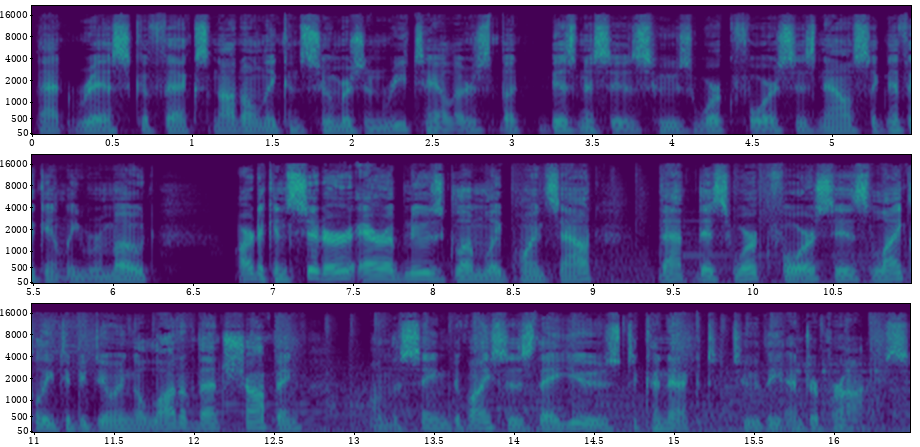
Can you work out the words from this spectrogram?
That risk affects not only consumers and retailers, but businesses whose workforce is now significantly remote are to consider, Arab News glumly points out, that this workforce is likely to be doing a lot of that shopping on the same devices they use to connect to the enterprise.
